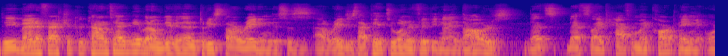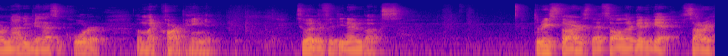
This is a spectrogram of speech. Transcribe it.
the manufacturer could contact me but i'm giving them three star rating. This is outrageous. I paid 259 dollars. That's that's like half of my car payment or not even that's a quarter of my car payment. 259 bucks. Three stars that's all they're gonna get. Sorry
